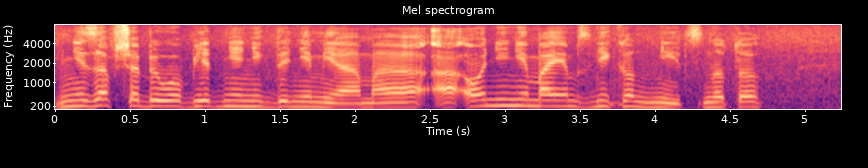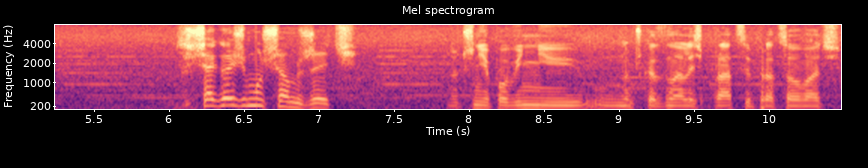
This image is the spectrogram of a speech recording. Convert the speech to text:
nie zawsze było biednie, nigdy nie miałam, a, a oni nie mają znikąd nic, no to z czegoś muszą żyć. No, czy nie powinni na przykład znaleźć pracy, pracować?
